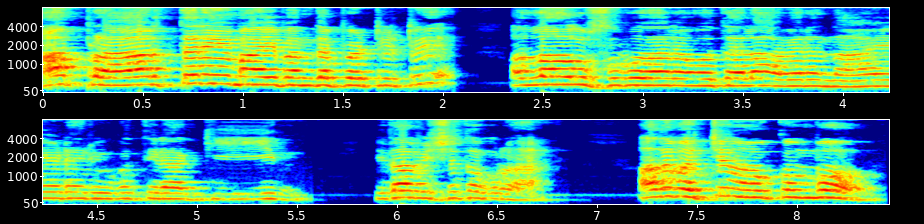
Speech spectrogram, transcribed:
ആ പ്രാർത്ഥനയുമായി ബന്ധപ്പെട്ടിട്ട് അള്ളാഹു സുബാനോത്തല അവനെ നായയുടെ രൂപത്തിലാക്കി. ഇതാ വിശുദ്ധ ഖുർആൻ. അത് വെച്ച് നോക്കുമ്പോൾ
